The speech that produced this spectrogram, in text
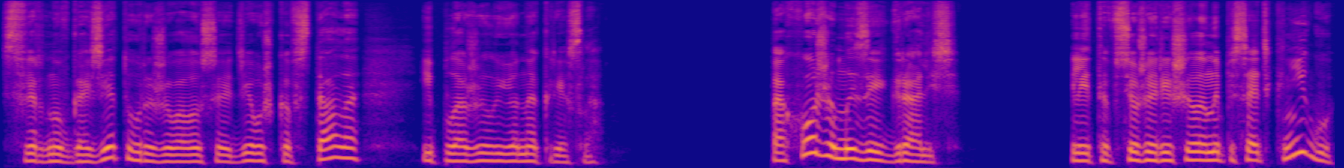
Свернув газету, рыжеволосая девушка встала и положила ее на кресло. «Похоже, мы заигрались. Или ты все же решила написать книгу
